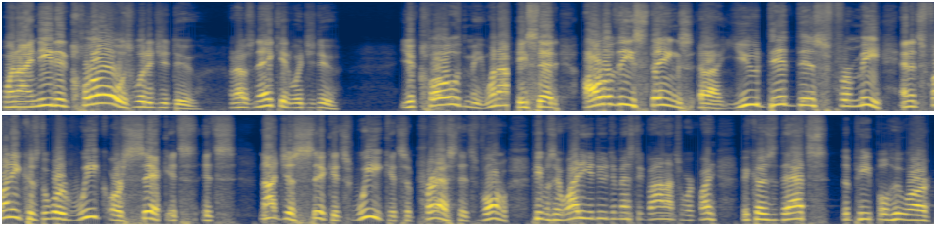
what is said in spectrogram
When I needed clothes, what did you do? When I was naked, what'd you do? You clothed me. When I, he said, all of these things, uh, you did this for me. And it's funny because the word weak or sick, it's, it's not just sick, it's weak, it's oppressed, it's vulnerable. People say, why do you do domestic violence work? Why? Because that's the people who are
